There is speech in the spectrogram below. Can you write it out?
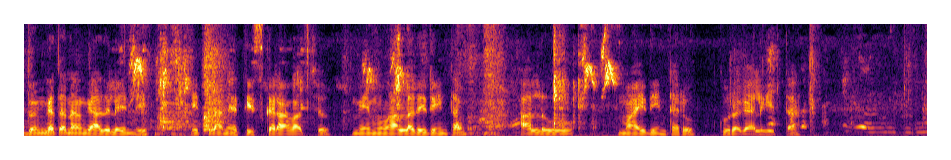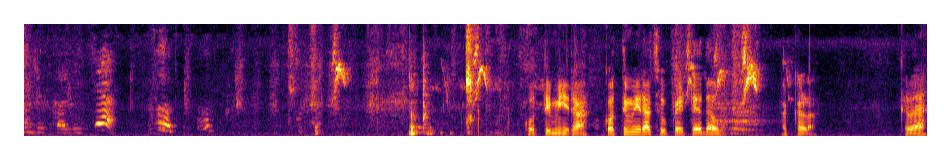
దొంగతనం కాదులేండి. ఇట్లానే తీసుకురావచ్చు. మేము వాళ్ళది తింటాం. వాళ్ళు మాయి తింటారు. కూరగాయలు గిత్త. కొత్తిమీర. కొత్తిమీర చూపెట్టేదావు అక్కడ. కదా?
